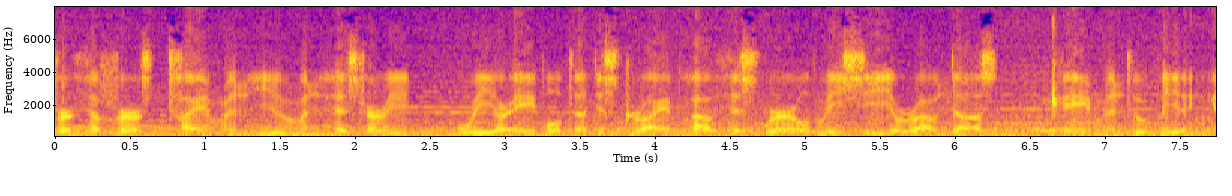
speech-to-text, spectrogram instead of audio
For the first time in human history, we are able to describe how this world we see around us came into being.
